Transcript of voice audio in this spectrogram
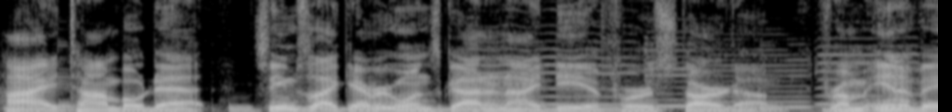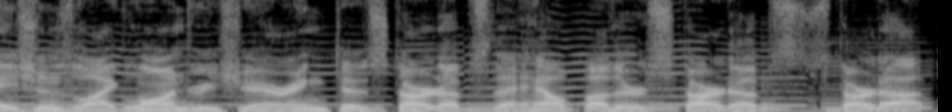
Hi, Tom Bodett. Seems like everyone's got an idea for a startup. From innovations like laundry sharing to startups that help other startups start up.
